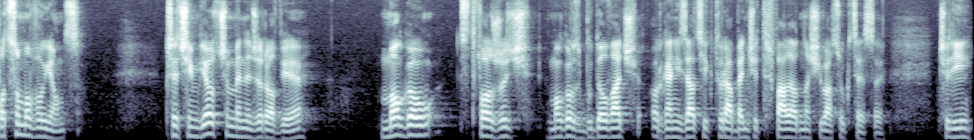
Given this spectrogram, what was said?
Podsumowując, przedsiębiorczy menedżerowie mogą stworzyć, mogą zbudować organizację, która będzie trwale odnosiła sukcesy. Czyli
